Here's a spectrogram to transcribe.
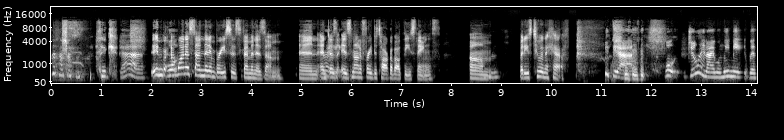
like, yeah. Em- well, I want a son that embraces feminism and and right. doesn't is not afraid to talk about these things um mm-hmm. but he's two and a half yeah well julie and i when we meet with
